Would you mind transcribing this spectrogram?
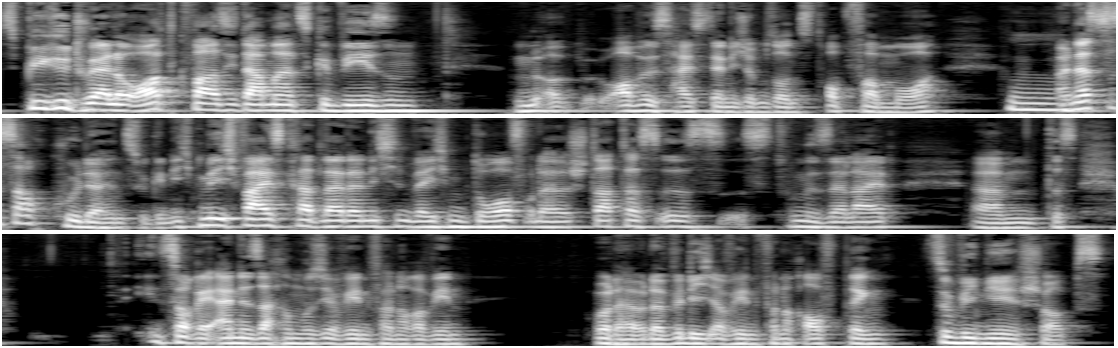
spiritueller Ort quasi damals gewesen. Ob- Ob- Es heißt ja nicht umsonst Opfermoor. Hm. Und das ist auch cool, dahin zu gehen. Ich, ich weiß gerade leider nicht, in welchem Dorf oder Stadt das ist. Es tut mir sehr leid. Ähm, das, sorry, eine Sache muss ich auf jeden Fall noch erwähnen. Oder, oder will ich auf jeden Fall noch aufbringen. Souvenirshops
